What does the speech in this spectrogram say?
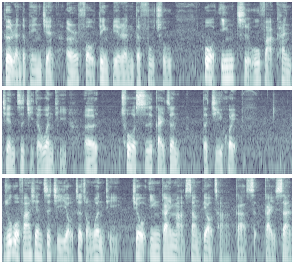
个人的偏见而否定别人的付出，或因此无法看见自己的问题而错失改正的机会。如果发现自己有这种问题，就应该马上调查改善。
